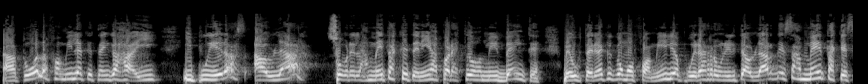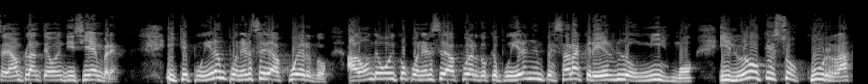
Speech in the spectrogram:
a toda la familia que tengas ahí y pudieras hablar sobre las metas que tenías para este 2020. Me gustaría que como familia pudieras reunirte a hablar de esas metas que se habían planteado en diciembre y que pudieran ponerse de acuerdo. ¿A dónde voy con ponerse de acuerdo? Que pudieran empezar a creer lo mismo y luego que eso ocurra,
